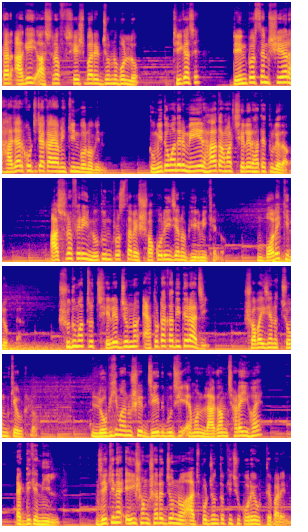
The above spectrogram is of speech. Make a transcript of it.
তার আগেই আশরাফ শেষবারের জন্য বলল, ঠিক আছে, টেন পার্সেন্ট শেয়ার হাজার কোটি টাকায় আমি কিনব নবীন। তুমি তোমাদের মেয়ের হাত আমার ছেলের হাতে তুলে দাও। আশরাফের এই নতুন প্রস্তাবে সকলেই যেন ভিড়মি খেল বলে কি লোকটা? শুধুমাত্র ছেলের জন্য এত টাকা দিতে রাজি? সবাই যেন চমকে উঠল। লোভী মানুষের জেদ বুঝি এমন লাগাম ছাড়াই হয়? একদিকে নীল, যে কিনা এই সংসারের জন্য আজ পর্যন্ত কিছু করে উঠতে পারেনি।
